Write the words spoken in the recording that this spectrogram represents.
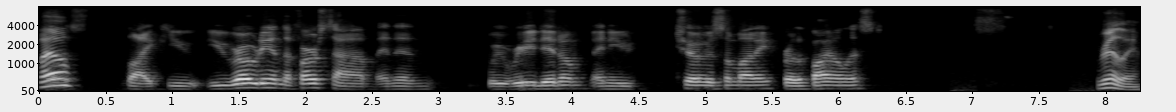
Well-. Like you you wrote in the first time, and then we redid them, and you chose somebody for the finalist. Really?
